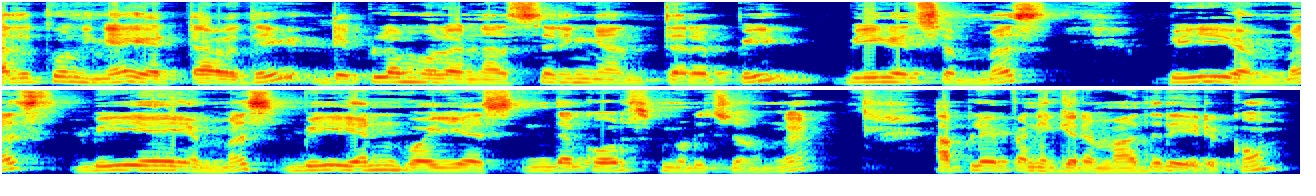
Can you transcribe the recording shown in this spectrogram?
அதுக்கும் நீங்கள் எட்டாவது டிப்ளமோ டிப்ளமோல nursing and therapy BHMS BMS BAMS BNYS இந்த கோர்ஸ் முடித்தவங்க அப்ளை பண்ணிக்கிற மாதிரி இருக்கும்.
